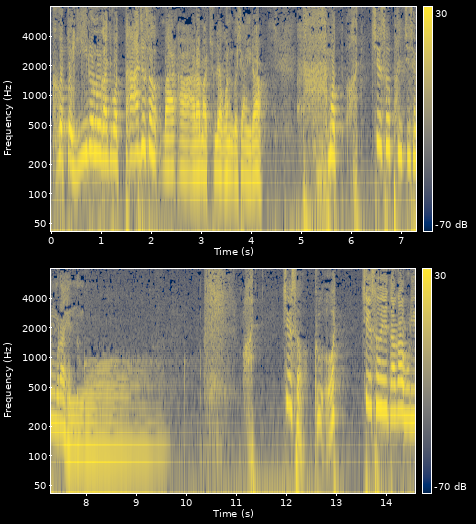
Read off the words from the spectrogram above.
그것도 이론을 가지고 따져서 말, 아, 알아맞추려고 하는 것이 아니라 다뭐 어째서 판치생모라 했는고 어째서 그 어째서에다가 우리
